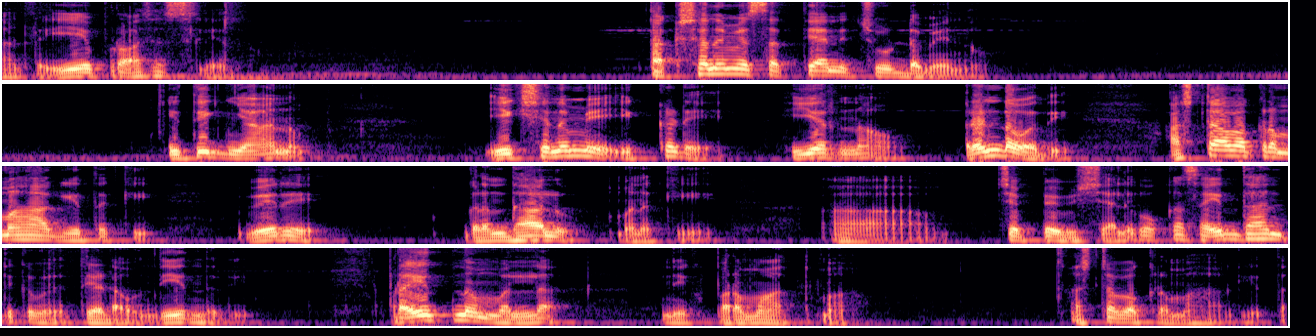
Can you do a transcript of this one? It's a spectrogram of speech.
దాంట్లో ఏ ప్రాసెస్ లేదు. తక్షణమే సత్యాన్ని చూడడమేను. ఇది జ్ఞానం. ఈ క్షణమే ఇక్కడే. హియర్ నావ్ రెండవది అష్టావక్ర మహాగీతకి వేరే గ్రంథాలు మనకి చెప్పే విషయాలకి ఒక సైద్ధాంతికమైన తేడా ఉంది. ఏంది ప్రయత్నం వల్ల నీకు పరమాత్మ అష్టవక్ర మహాగీత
